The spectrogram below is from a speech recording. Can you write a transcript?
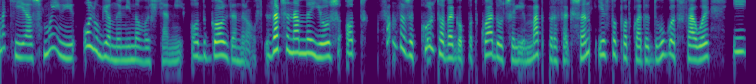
makijaż moimi ulubionymi nowościami od Golden Rose. Zaczynamy już od sądzę, że kultowego podkładu, czyli Matte Perfection. Jest to podkład długotrwały i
